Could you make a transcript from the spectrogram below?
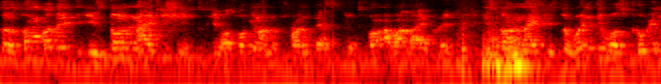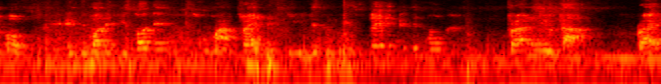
so somebody he's done night shift. He was working on the front desk in four hour library. He's done night shift. So when he was going home in the morning, he saw this woman driving this very beautiful brand new car, right?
